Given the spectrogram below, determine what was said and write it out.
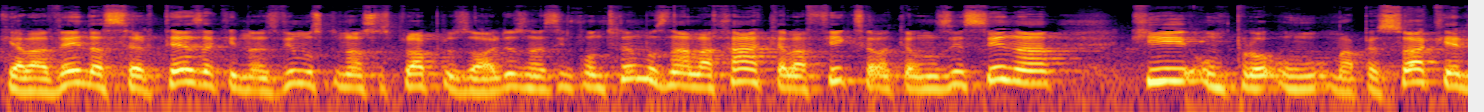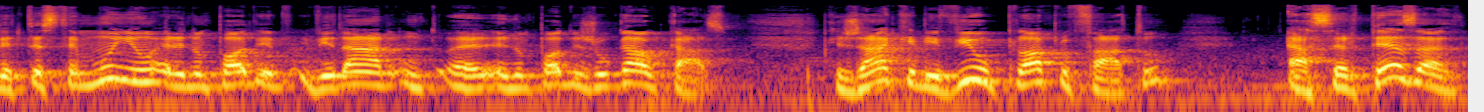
que ela vem da certeza que nós vimos com nossos próprios olhos, nós encontramos na Alaha, que ela fixa, ela, que ela nos ensina que um, um, uma pessoa que ele é testemunho, ele não pode virar, um, ele não pode julgar o caso. Porque já que ele viu o próprio fato, a certeza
